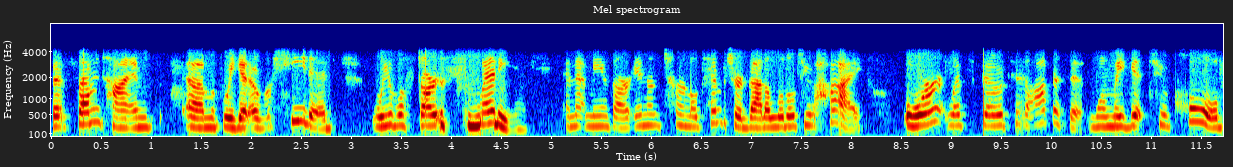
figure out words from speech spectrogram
But sometimes, um, if we get overheated, we will start sweating, and that means our internal temperature got a little too high. Or let's go to the opposite. When we get too cold,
